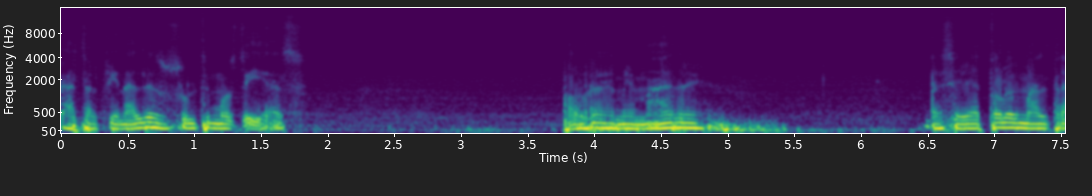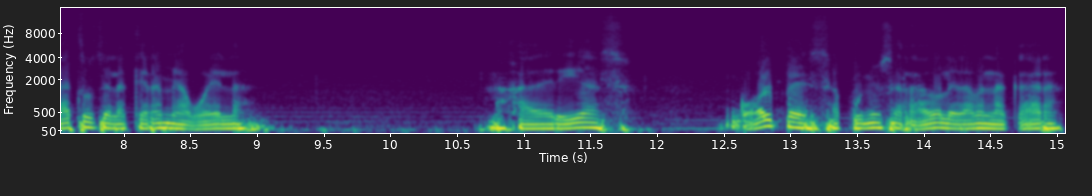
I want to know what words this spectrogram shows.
hasta el final de sus últimos días. Pobre de mi madre, recibía todos los maltratos de la que era mi abuela, majaderías, golpes a puño cerrado le daba en la cara,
